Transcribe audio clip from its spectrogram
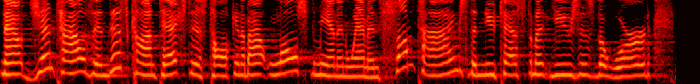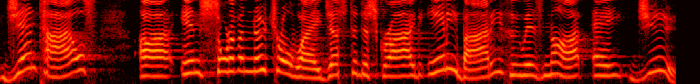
Now, Gentiles in this context is talking about lost men and women. Sometimes the New Testament uses the word Gentiles uh, in sort of a neutral way, just to describe anybody who is not a Jew.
